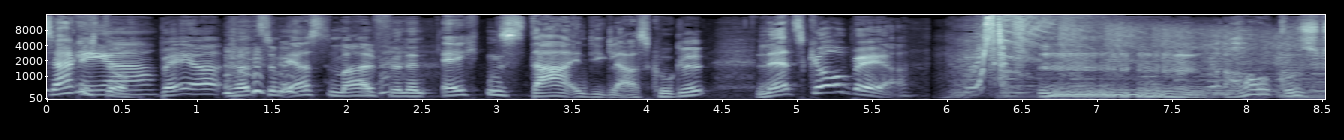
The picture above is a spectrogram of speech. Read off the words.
Sag ich Bea. doch, Bayer hört zum ersten Mal für einen echten Star in die Glaskugel. Let's go, Bayer! Hokus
